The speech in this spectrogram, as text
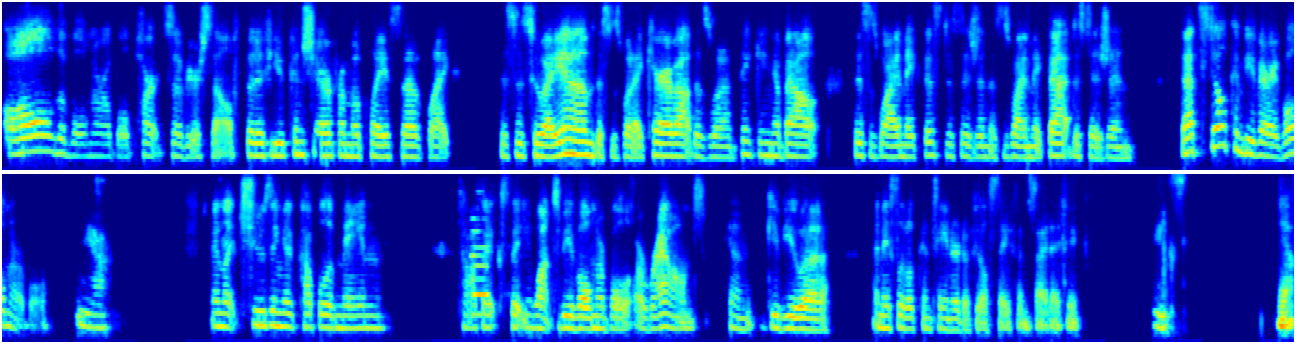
all the vulnerable parts of yourself. But if you can share from a place of like, this is who I am, this is what I care about, this is what I'm thinking about, this is why I make this decision, this is why I make that decision, that still can be very vulnerable. Yeah. And like choosing a couple of main topics that you want to be vulnerable around can give you a, a nice little container to feel safe inside, I think. Thanks. Yeah.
